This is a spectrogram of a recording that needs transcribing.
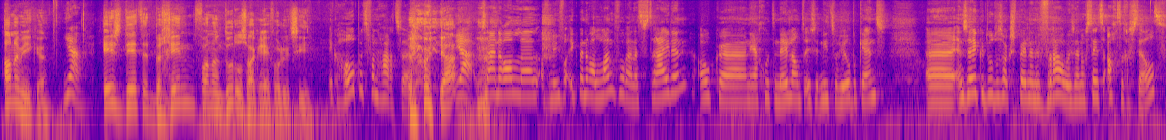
Annemieke. Ja. Is dit het begin van een doedelzakrevolutie? Ik hoop het van harte. ja? Ja, we zijn er al, uh, of in ieder geval, ik ben er al lang voor aan het strijden. Ook, uh, nou ja, goed, in Nederland is het niet zo heel bekend. Uh, en zeker doedelzakspelende vrouwen zijn nog steeds achtergesteld.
